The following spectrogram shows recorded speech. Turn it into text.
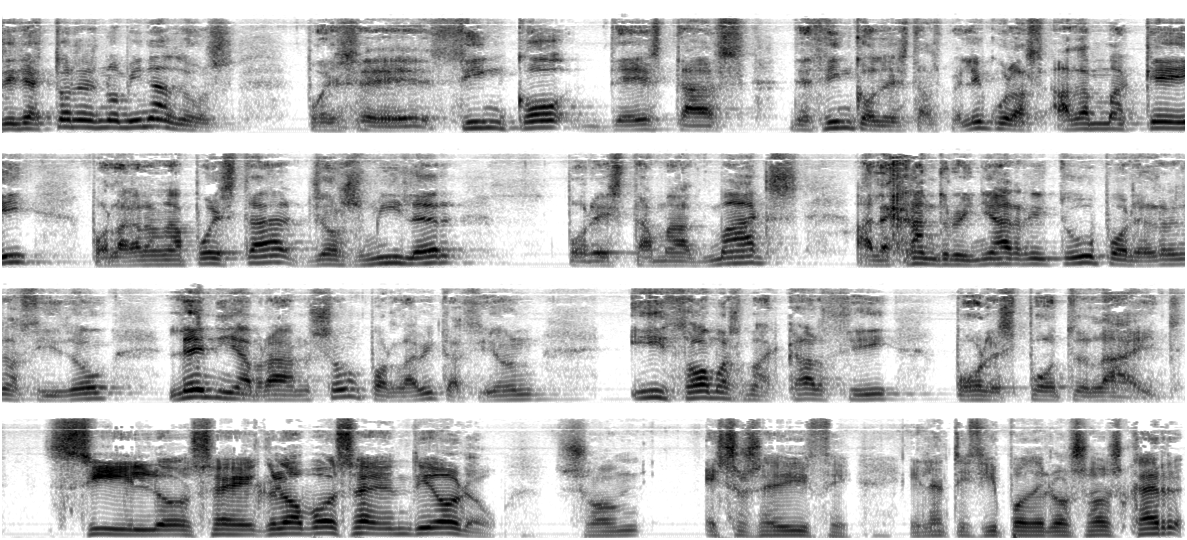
directores nominados, pues eh, cinco de estas, de cinco de estas películas. Adam McKay por La Gran Apuesta, George Miller por esta Mad Max, Alejandro Iñárritu por El Renacido, Lenny Abramson por La Habitación y Thomas McCarthy por Spotlight. Si los eh, globos eh, de oro son eso se dice, el anticipo de los Oscar.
